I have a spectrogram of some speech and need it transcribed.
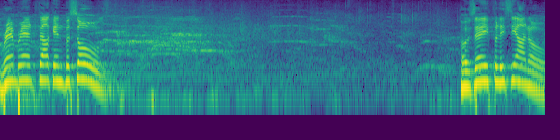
Rembrandt Falcon Basols. Jose Feliciano.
